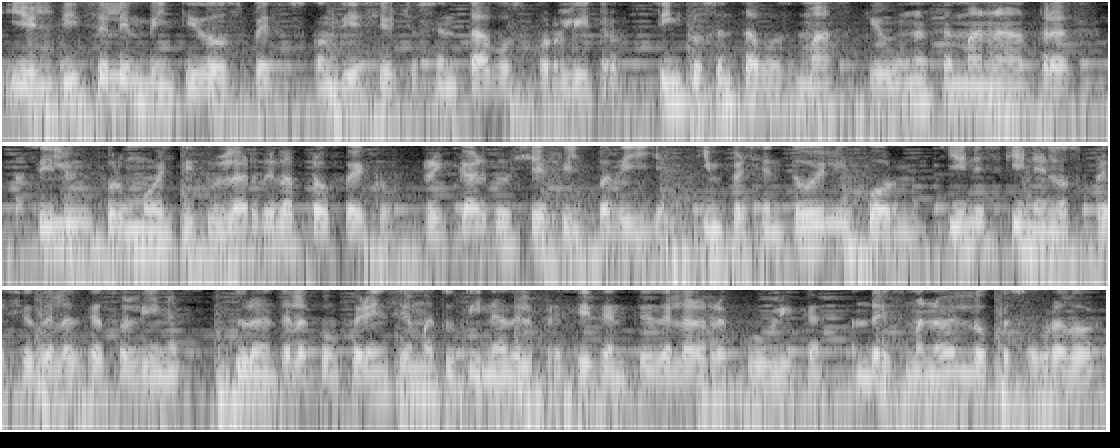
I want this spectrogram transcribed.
y el diésel en 22 pesos con 18 centavos por litro, 5 centavos más que una semana atrás. Así lo informó el titular de la Profeco, Ricardo Sheffield Padilla, presentó el informe ¿Quién es quién en los precios de las gasolinas? durante la conferencia matutina del presidente de la República, Andrés Manuel López Obrador.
